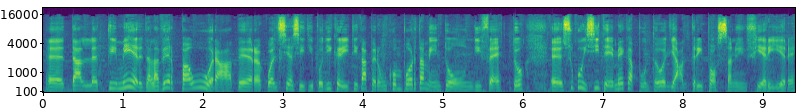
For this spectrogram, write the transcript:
eh, dal temere, dall'aver paura per qualsiasi tipo di critica, per un comportamento o un difetto eh, su cui si teme che appunto gli altri possano infierire.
